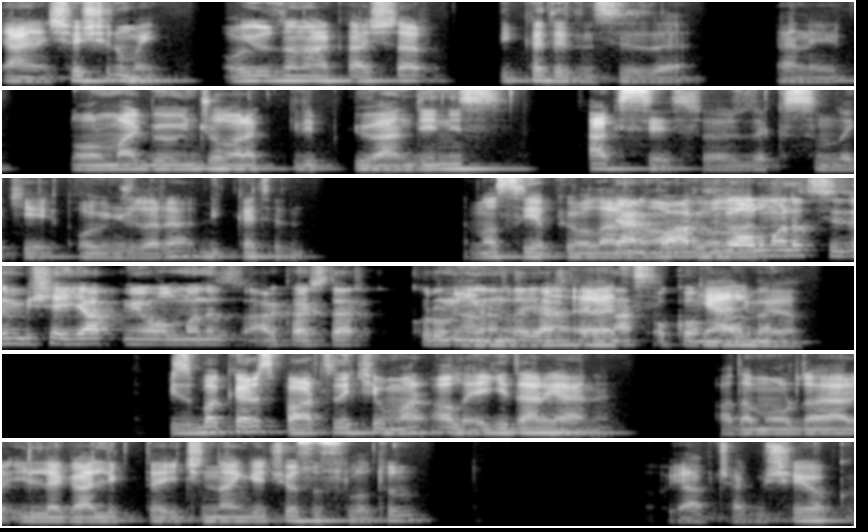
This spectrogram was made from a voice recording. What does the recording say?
yani şaşırmayın. O yüzden arkadaşlar dikkat edin siz de. Yani normal bir oyuncu olarak gidip güvendiğiniz taksi sözde kısımdaki oyunculara dikkat edin. Nasıl yapıyorlar, Yani ne yapıyorlar? olmanız, sizin bir şey yapmıyor olmanız arkadaşlar kurunun yanında anlamına, yaş evet, o konularda. gelmiyor. Biz bakarız partide kim var alaya gider yani. Adam orada eğer illegallikte içinden geçiyorsa slotun yapacak bir şey yok.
